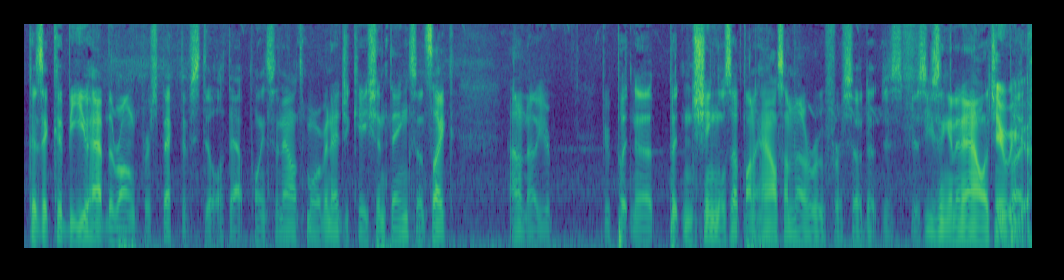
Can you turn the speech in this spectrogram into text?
because it could be you have the wrong perspective still at that point so now it's more of an education thing so it's like i don't know you're you're putting a putting shingles up on a house i'm not a roofer so just just using an analogy Here we but go.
